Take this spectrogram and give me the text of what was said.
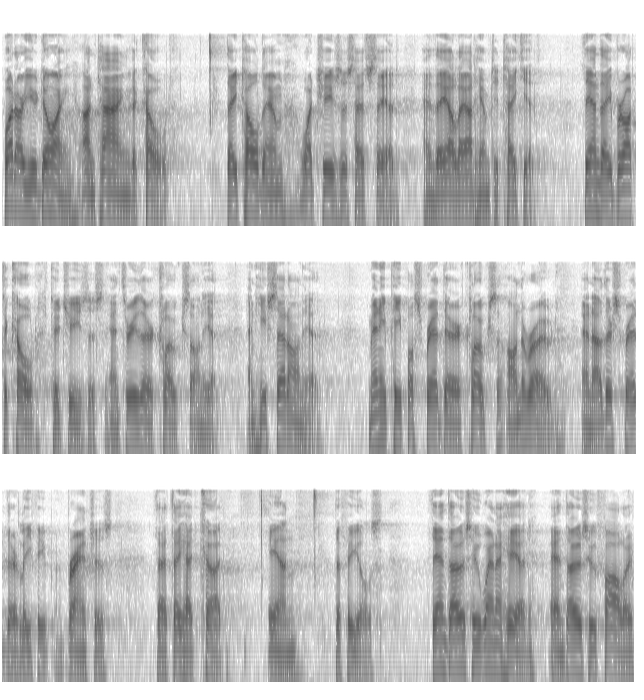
What are you doing untying the colt? They told them what Jesus had said, and they allowed him to take it. Then they brought the colt to Jesus and threw their cloaks on it and he sat on it. Many people spread their cloaks on the road, and others spread their leafy branches that they had cut in the fields. Then those who went ahead and those who followed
